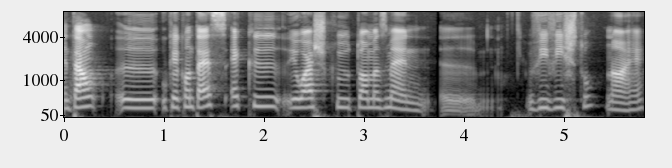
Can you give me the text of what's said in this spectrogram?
Então, uh, o que acontece é que eu acho que o Thomas Mann uh, vive isto, não é?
